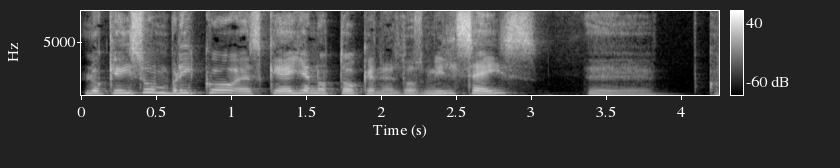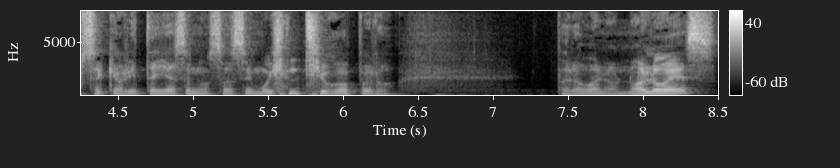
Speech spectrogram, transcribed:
Lo que hizo Umbrico es que ella notó que en el 2006, eh, cosa que ahorita ya se nos hace muy antiguo, pero, pero bueno, no lo es,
